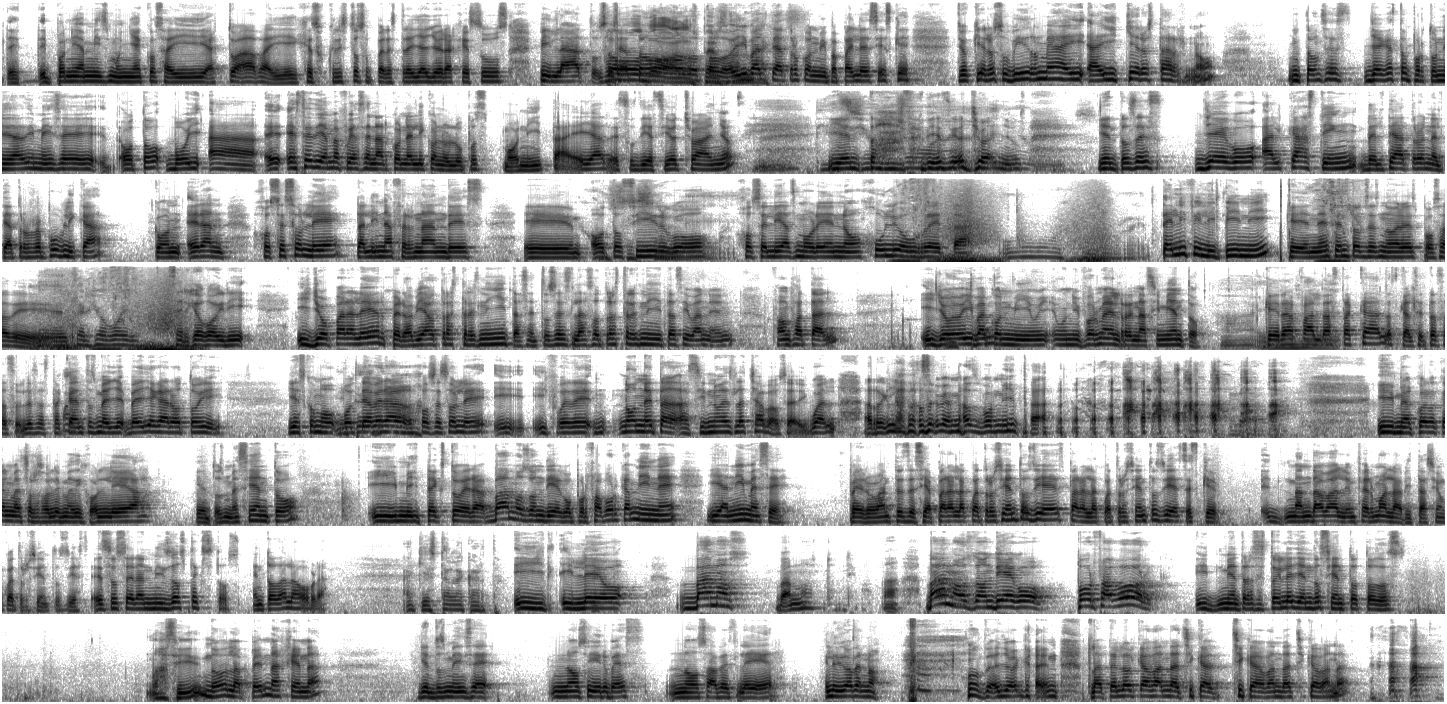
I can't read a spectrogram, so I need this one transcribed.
ponía mis muñecos ahí, actuaba y Jesucristo Superestrella, yo era Jesús, Pilatos, o sea, todo, todo. Iba al personajes. teatro con mi papá y le decía, es que yo quiero subirme ahí, ahí quiero estar, ¿no? Entonces llega esta oportunidad y me dice, Otto, voy a... e- Ese día me fui a cenar con él y con Lulu, pues bonita ella, de sus 18 años. y 18 entonces, 18 años. Y entonces llego al casting del teatro en el Teatro República, con, eran José Solé, Talina Fernández, eh, Otto Sirgo, Solé. José Elías Moreno, Julio Urreta. Teli Filippini, que en ese entonces no era esposa de Eh, Sergio Goyri. Sergio Goyri, y yo para leer, pero había otras tres niñitas, entonces las otras tres niñitas iban en Fan Fatal y yo iba con mi uni- uniforme del Renacimiento, Ay, que era falda hasta acá, las calcetas azules hasta acá, entonces me ve llegar Otto y, Y es como, volteé a ver a José Solé y, y, fue de, no, neta, así no es la chava, o sea, igual arreglada se ve más bonita. y me acuerdo que el maestro Solé me dijo, lea, y entonces me siento y mi texto era, vamos, don Diego, por favor camine y anímese. Pero antes decía, para la 410, para la 410, es que mandaba al enfermo a la habitación 410. Esos eran mis dos textos en toda la obra. Aquí está la carta. Y, leo, vamos, vamos, don Diego, vamos, don Diego, por favor. Y mientras estoy leyendo siento todos así, ¿no? La pena ajena. Y entonces me dice, no sirves, no sabes leer. Y le digo, a ver, no. o sea, yo acá en Tlatelolca, banda, chica, chica, banda, chica, banda.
